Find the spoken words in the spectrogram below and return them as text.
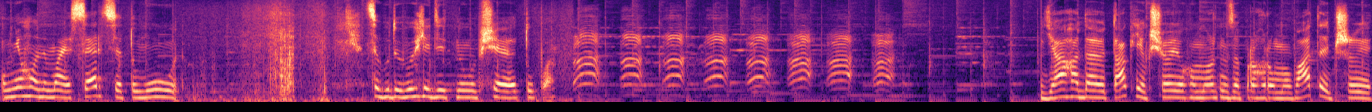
У нього немає серця, тому це буде виглядати ну, взагалі тупо. Я гадаю, так, якщо його можна запрограмувати, чи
